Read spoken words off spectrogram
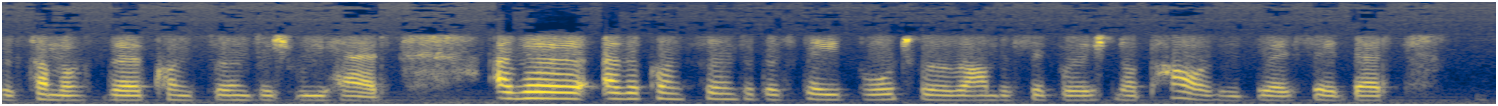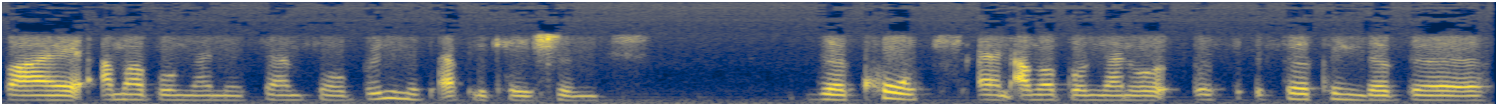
with some of the concerns which we had. Other other concerns that the state brought were around the separation of powers, and so they said that by Amabhungane and Sam Sole bringing this application, the courts and Amabhungane were asserting the, the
